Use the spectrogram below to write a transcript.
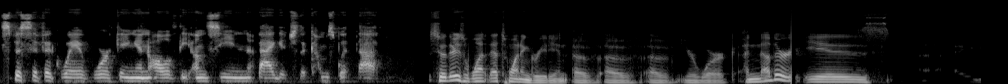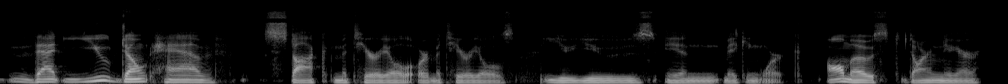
specific way of working and all of the unseen baggage that comes with that. So there's one that's one ingredient of of of your work. Another is that you don't have stock material or materials you use in making work. Almost darn near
